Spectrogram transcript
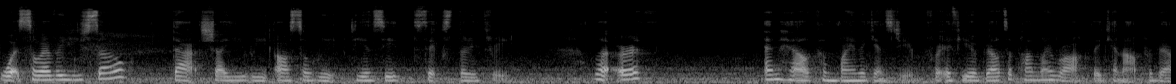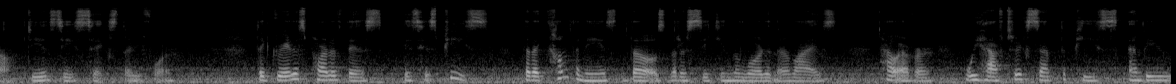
Whatsoever ye sow, that shall ye also reap. D&C 633. Let earth and hell combine against you. For if you are built upon my rock, they cannot prevail. D&C 634. The greatest part of this is his peace that accompanies those that are seeking the Lord in their lives. However, we have to accept the peace and be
